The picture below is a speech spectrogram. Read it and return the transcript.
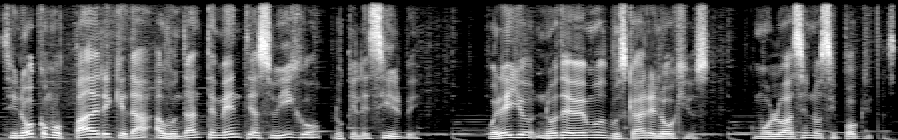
sino como padre que da abundantemente a su hijo lo que le sirve. Por ello no debemos buscar elogios, como lo hacen los hipócritas,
